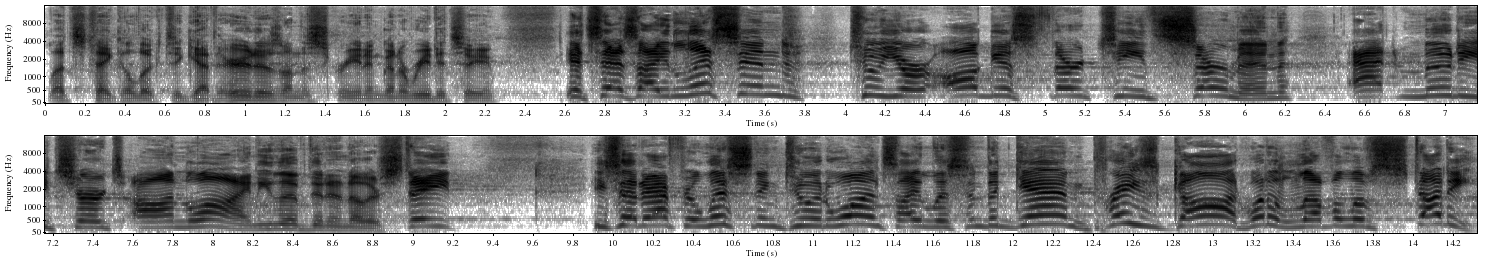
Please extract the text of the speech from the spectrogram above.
Let's take a look together. Here it is on the screen. I'm going to read it to you. It says, I listened to your August 13th sermon at Moody Church online. He lived in another state. He said, After listening to it once, I listened again. Praise God, what a level of study.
